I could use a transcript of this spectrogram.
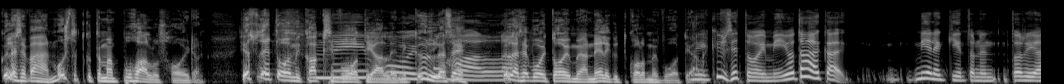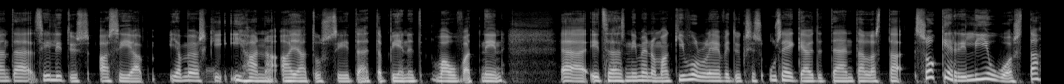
kyllä se vähän, muistatko tämän puhallushoidon? Jos se toimi kaksivuotiaalle, niin, niin kyllä se, kyllä se voi toimia 43-vuotiaalle. Niin, kyllä se toimii. Jota aika mielenkiintoinen tosiaan tämä silitysasia ja myöskin ihana ajatus siitä, että pienet vauvat niin – itse asiassa nimenomaan kivunlievityksessä usein käytetään tällaista sokeriliuosta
